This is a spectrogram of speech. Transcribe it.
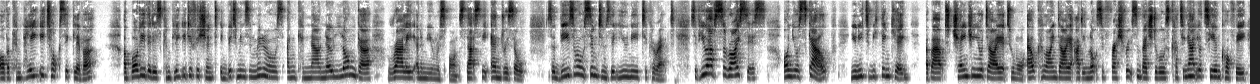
of a completely toxic liver, a body that is completely deficient in vitamins and minerals and can now no longer rally an immune response. That's the end result. So these are all symptoms that you need to correct. So if you have psoriasis on your scalp, you need to be thinking about changing your diet to a more alkaline diet, adding lots of fresh fruits and vegetables, cutting out your tea and coffee,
